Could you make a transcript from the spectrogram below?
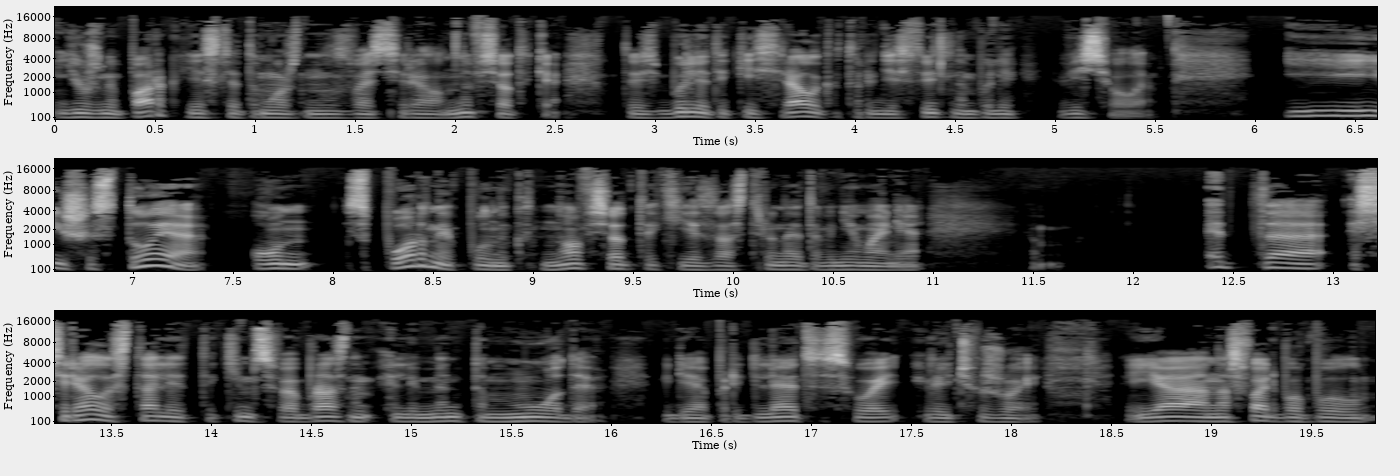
«Южный парк», если это можно назвать сериалом, но все-таки. То есть были такие сериалы, которые действительно были веселые. И шестое, он спорный пункт, но все-таки заострю на это внимание — это сериалы стали таким своеобразным элементом моды, где определяется свой или чужой. Я на свадьбу был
